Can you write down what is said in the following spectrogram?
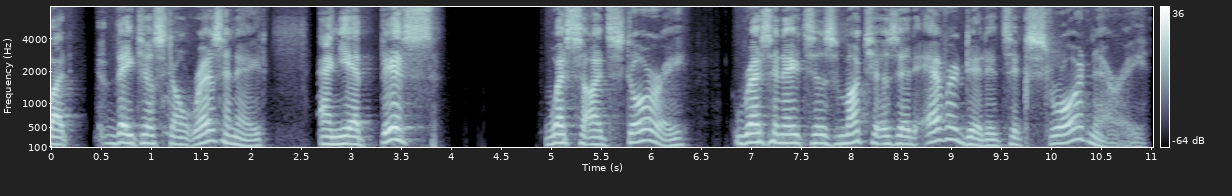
but they just don't resonate. And yet, this West Side Story resonates as much as it ever did. It's extraordinary.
